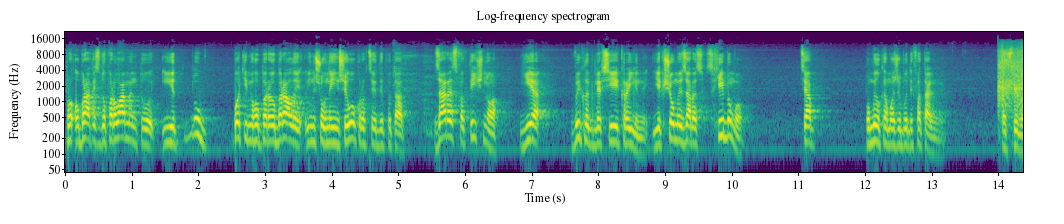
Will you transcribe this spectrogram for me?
обратись до парламенту і ну, потім його переобирали, він йшов на інший округ, цей депутат. Зараз фактично є виклик для всієї країни. І якщо ми зараз схибимо, ця помилка може бути фатальною. Спасибо.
